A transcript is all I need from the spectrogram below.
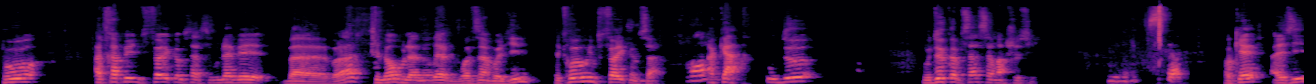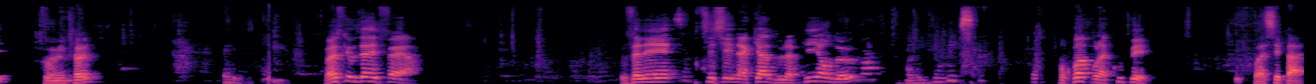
pour attraper une feuille comme ça. Si vous l'avez, ben voilà. Sinon, vous la demandez à vos voisins, voisines. Et trouvez-vous une feuille comme ça. À quatre. Ou deux. Ou deux comme ça, ça marche aussi. Ok? Allez-y. Trouvez une feuille. Voilà ce que vous allez faire. Vous allez, si c'est une A4, vous la pliez en deux. Pourquoi? Pour la couper. Pour la séparer.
